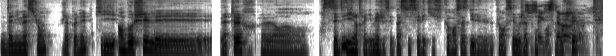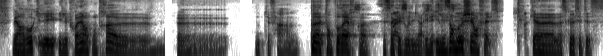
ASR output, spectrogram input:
d'animation japonais qui embauchait les animateurs euh, en, CDI entre guillemets. Je sais pas si c'est les qui comment ça se dit, comment c'est au Si Japon, ça comment existe ça ouais, ouais. Mais en gros, qu'il les, il les prenait en contrat euh, euh, enfin, pas temporaires, quoi. C'est ça Ouais, que je voulais dire. Il, il les embauchait, en fait. Parce que c'était ce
